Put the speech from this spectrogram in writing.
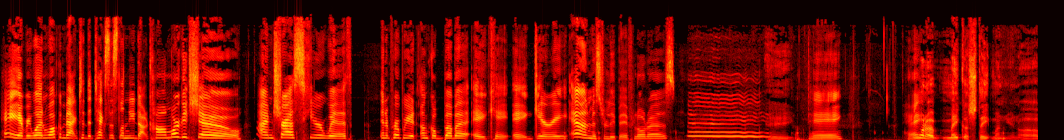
Hey everyone, welcome back to the TexasLending.com Mortgage Show. I'm Tress here with inappropriate Uncle Bubba, aka Gary, and Mr. Lupe Flores. Hey. Hey, Hey. I want to make a statement. You know, uh,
